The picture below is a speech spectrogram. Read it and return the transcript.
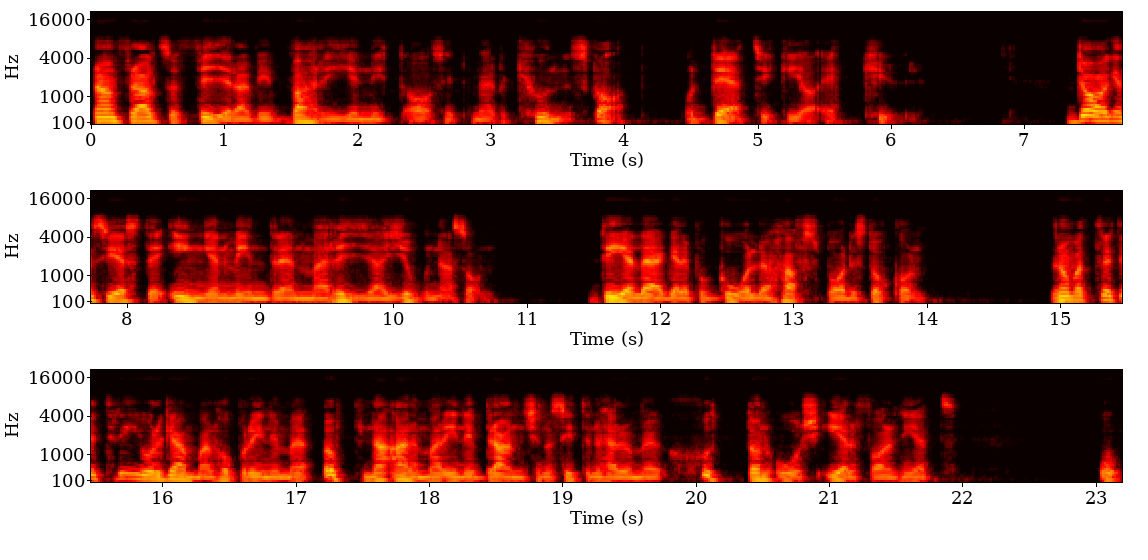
Framförallt så firar vi varje nytt avsnitt med kunskap. Och det tycker jag är kul. Dagens gäst är ingen mindre än Maria Jonasson. Delägare på Gålö havsbad i Stockholm när hon var 33 år gammal hoppade hon in med öppna armar in i branschen och sitter nu här med 17 års erfarenhet. Och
